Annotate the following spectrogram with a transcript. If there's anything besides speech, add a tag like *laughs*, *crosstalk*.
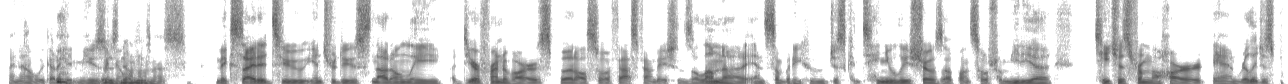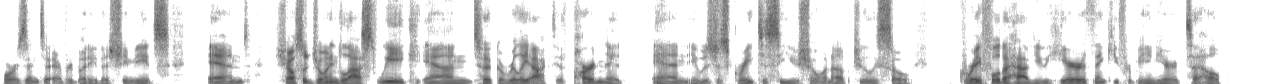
I know we got to get music no going music. on this. I'm excited to introduce not only a dear friend of ours, but also a Fast Foundations alumna and somebody who just continually shows up on social media, teaches from the heart, and really just pours into everybody that she meets. And she also joined last week and took a really active part in it. And it was just great to see you showing up, Julie. So grateful to have you here. Thank you for being here to help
